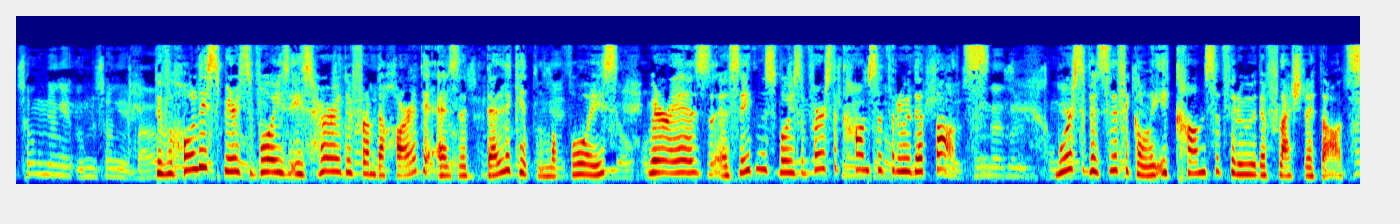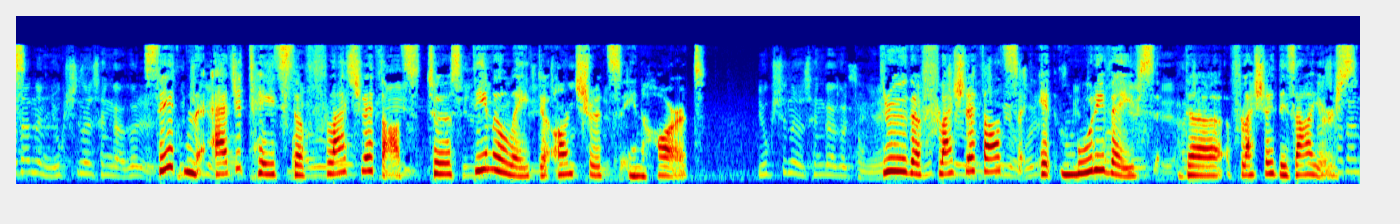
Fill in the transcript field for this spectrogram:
The Holy Spirit's voice is heard from the heart as a delicate voice, whereas uh, Satan's voice first comes through the thoughts. More specifically, it comes through the fleshly thoughts. Satan agitates the fleshly thoughts to stimulate the untruths in heart. Through the fleshly thoughts, it motivates the fleshly desires.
